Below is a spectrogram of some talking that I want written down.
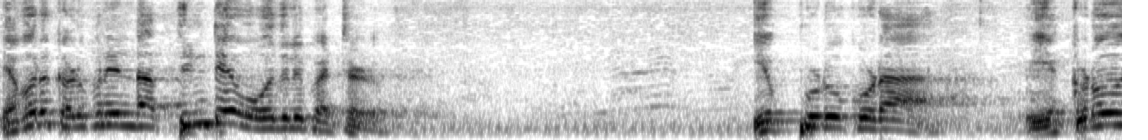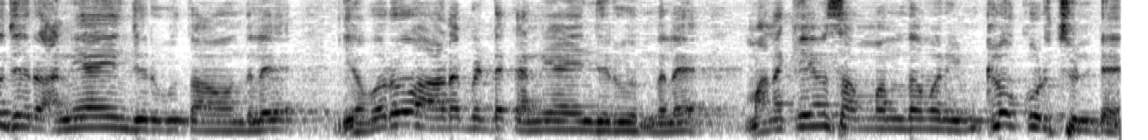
ఎవరు కడుపు నిండా తింటే వదిలిపెట్టాడు? ఎప్పుడు కూడా ఎక్కడో జరు అన్యాయం జరుగుతూ ఉందిలే ఎవరో ఆడబిడ్డకు అన్యాయం జరుగుతుందిలే మనకేం సంబంధం అని ఇంట్లో కూర్చుంటే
